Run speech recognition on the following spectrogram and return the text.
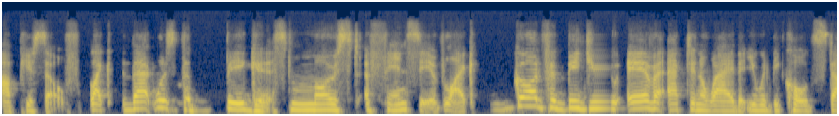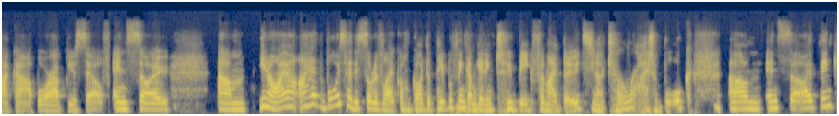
up yourself, like that was the biggest, most offensive. Like, God forbid you ever act in a way that you would be called stuck up or up yourself. And so, um, you know, I, I had always had this sort of like, oh God, do people think I'm getting too big for my boots, you know, to write a book? Um, and so I think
